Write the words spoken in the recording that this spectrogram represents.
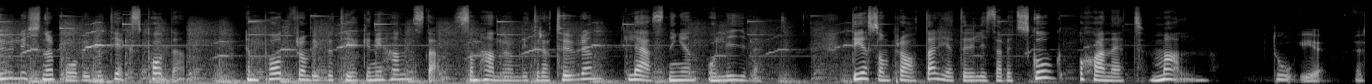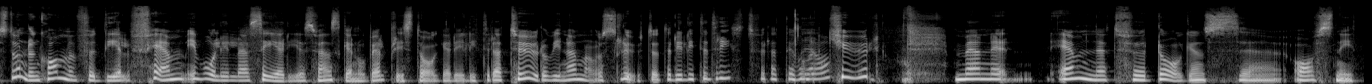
Du lyssnar på Bibliotekspodden. En podd från biblioteken i Halmstad som handlar om litteraturen, läsningen och livet. Det som pratar heter Elisabeth Skog och Jeanette Malm. Då är stunden kommen för del fem i vår lilla serie Svenska Nobelpristagare i litteratur. Och vi närmar oss slutet och det är lite trist för att det har varit kul. Men eh, ämnet för dagens eh, avsnitt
